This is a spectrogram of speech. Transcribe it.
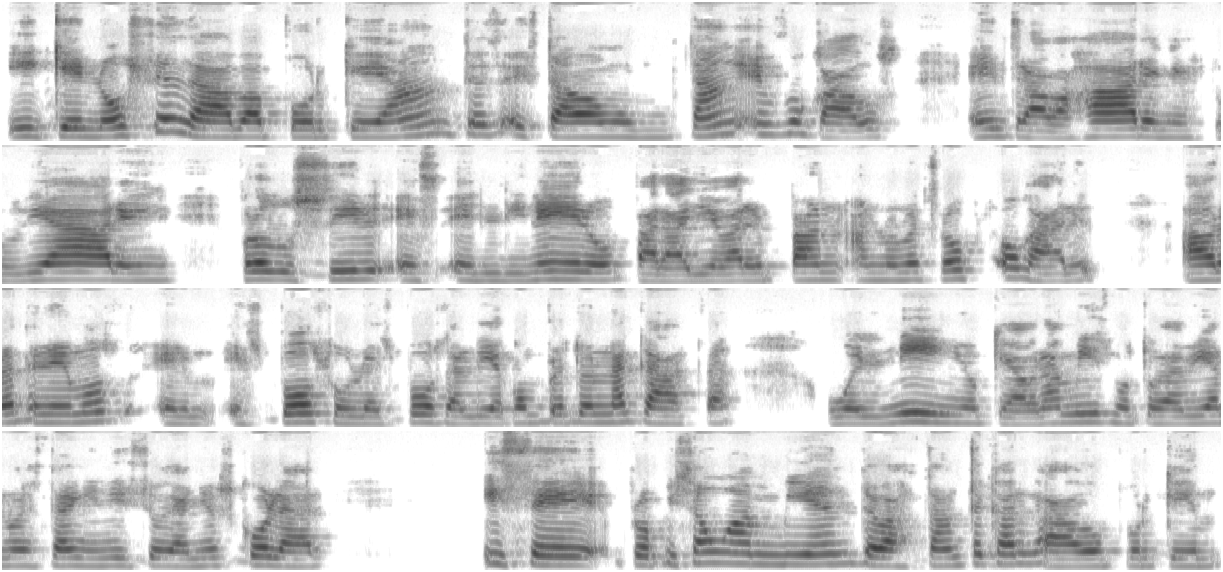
y que no se daba porque antes estábamos tan enfocados en trabajar, en estudiar, en producir el dinero para llevar el pan a nuestros hogares. Ahora tenemos el esposo o la esposa el día completo en la casa o el niño que ahora mismo todavía no está en inicio de año escolar y se propicia un ambiente bastante cargado porque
